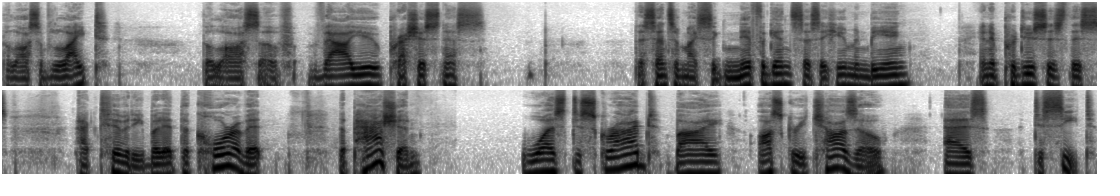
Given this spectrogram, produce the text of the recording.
the loss of light, the loss of value, preciousness, the sense of my significance as a human being. And it produces this activity. But at the core of it, the passion was described by Oscar Ichazo as deceit.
